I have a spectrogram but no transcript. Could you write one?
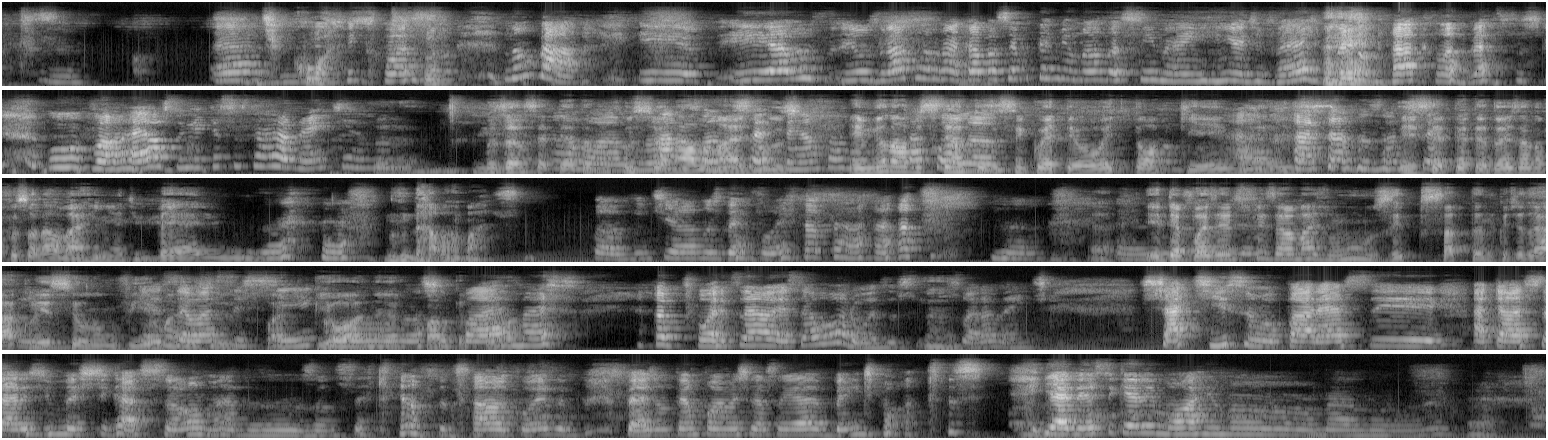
É, de costas. Não dá. E, e, é os, e os Dráculas acabam sempre terminando assim, né, em rinha de velho, né, o Drácula versus o Van Helsing, que sinceramente... Nos anos 70 não, nos funcionava mais. Nos- 70, em tá 1958 tá ok, mas. Em 70. 72 já não funcionava mais. Rinha de velho não dava mais. Pô, 20 anos depois já tá. É. E depois eles fizeram mais um, Os Ritos Satânicos de Drácula. Sim. Esse eu não vi, Esse mas eu assisti é pior, com né? o nosso é pai, pior. mas. Pô, esse é, esse é horroroso, assim, É. sinceramente. Chatíssimo, parece aquelas séries de investigação né, dos anos 70 e tal, coisa. Perde um tempão a investigação e é bem idiota. assim. E é nesse que ele morre no. na- no-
